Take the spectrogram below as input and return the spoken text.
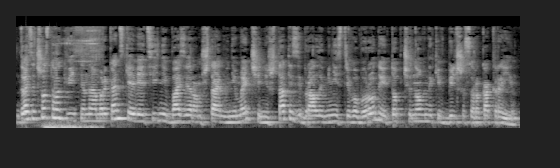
26 квітня на американській авіаційній базі Рамштайн в Німеччині штати зібрали міністрів оборони і топ-чиновників більше 40 країн.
